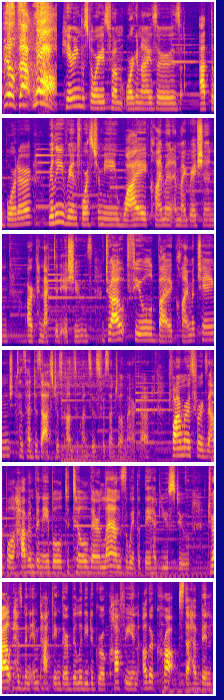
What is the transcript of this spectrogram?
Build that wall! Hearing the stories from organizers at the border really reinforced for me why climate and migration are connected issues. Drought fueled by climate change has had disastrous consequences for Central America. Farmers, for example, haven't been able to till their lands the way that they have used to. Drought has been impacting their ability to grow coffee and other crops that have been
